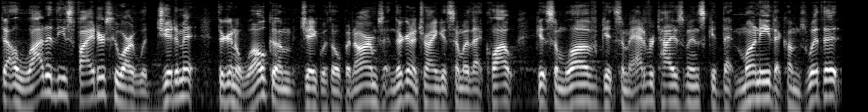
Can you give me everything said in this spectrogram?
that a lot of these fighters who are legitimate, they're gonna welcome Jake with open arms, and they're gonna try and get some of that clout, get some love, get some advertisements, get that money that comes with it.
